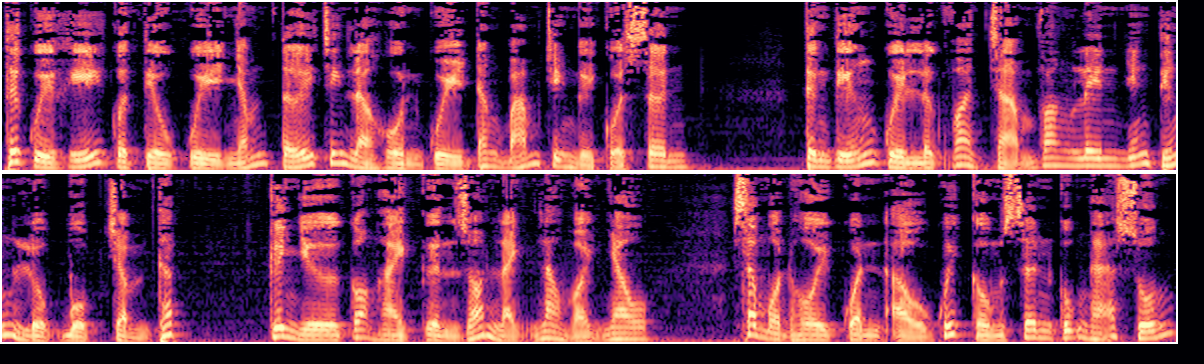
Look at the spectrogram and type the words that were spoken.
Thứ quỷ khí của tiểu quỷ nhắm tới chính là hồn quỷ đang bám trên người của Sơn. Từng tiếng quỷ lực va chạm vang lên những tiếng lục bụp trầm thấp, cứ như có hai cơn gió lạnh lao vào nhau. Sau một hồi quần ẩu cuối cùng Sơn cũng ngã xuống,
